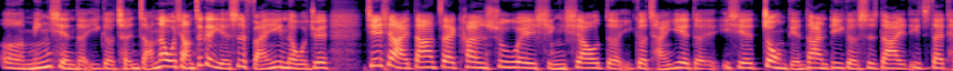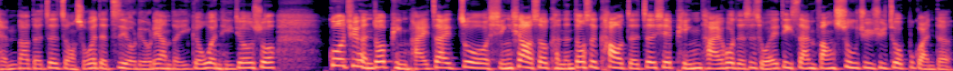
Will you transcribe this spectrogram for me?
呃明显的一个成长。那我想这个也是反映了，我觉得接下来大家在看数位行销的一个产业的一些重点，当然第一个是大家一直在谈到的这种所谓的自由流量的一个问题，就是说。过去很多品牌在做行销的时候，可能都是靠着这些平台或者是所谓第三方数据去做，不管的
